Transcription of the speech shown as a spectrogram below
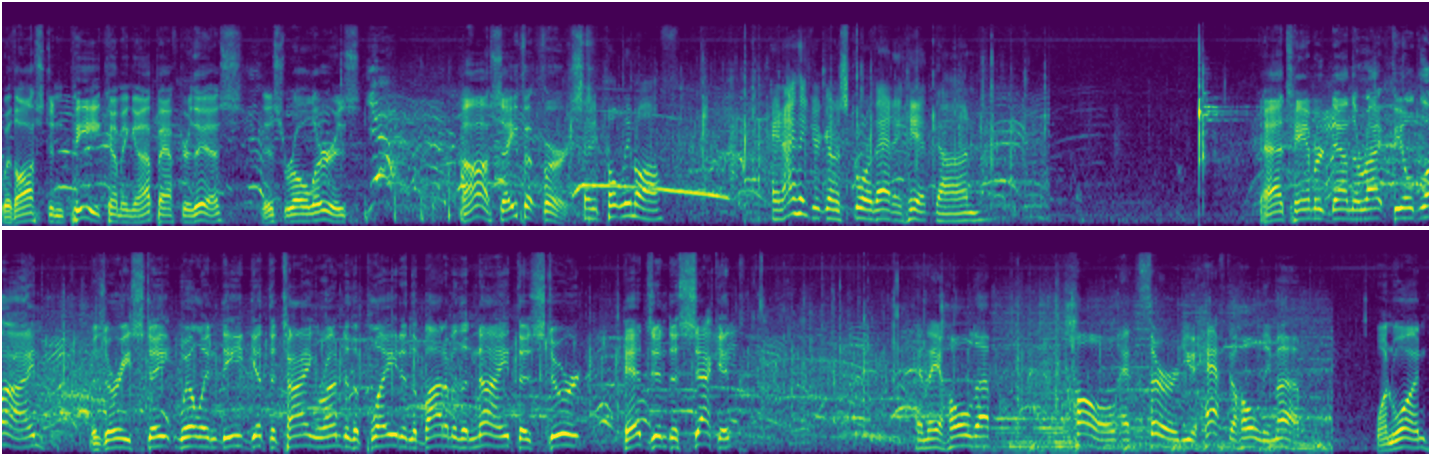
with Austin Peay coming up after this. This roller is Oh, safe at first. Said he pulled him off. And I think you're going to score that a hit, Don. That's hammered down the right field line. Missouri State will indeed get the tying run to the plate in the bottom of the ninth as Stewart heads into second. And they hold up Hull at third. You have to hold him up. 1 1.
